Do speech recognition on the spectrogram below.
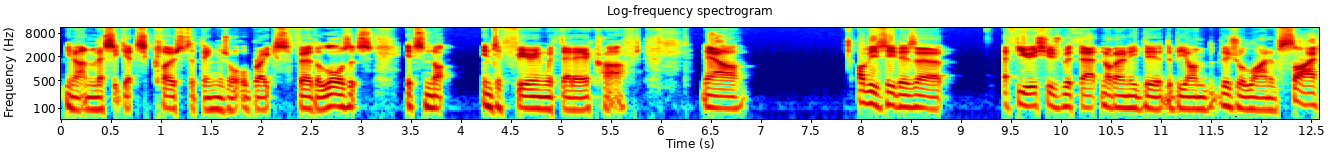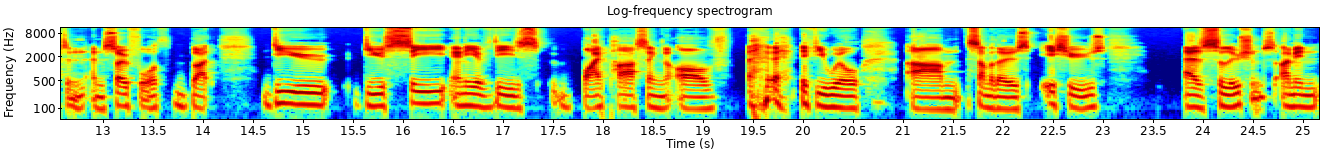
you know, unless it gets close to things or, or breaks further laws, it's it's not interfering with that aircraft. Now, obviously there's a a few issues with that, not only the the beyond visual line of sight and and so forth, but do you do you see any of these bypassing of, if you will, um, some of those issues as solutions? I mean,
